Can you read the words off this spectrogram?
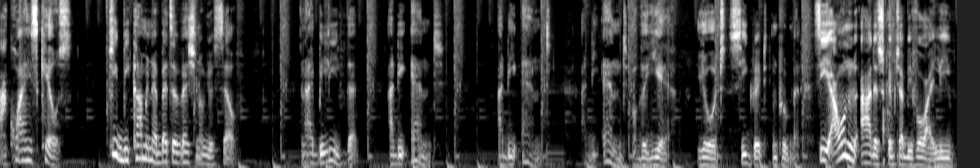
acquiring skills, keep becoming a better version of yourself. And I believe that at the end, at the end, at the end of the year, you would see great improvement. See, I want to add a scripture before I leave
